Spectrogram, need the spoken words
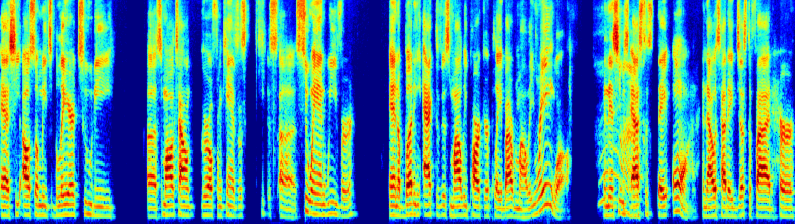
as she also meets Blair Tootie, a small town girl from Kansas, uh, Sue Ann Weaver, and a budding activist, Molly Parker, played by Molly Ringwald. And then she was ah. asked to stay on. And that was how they justified her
